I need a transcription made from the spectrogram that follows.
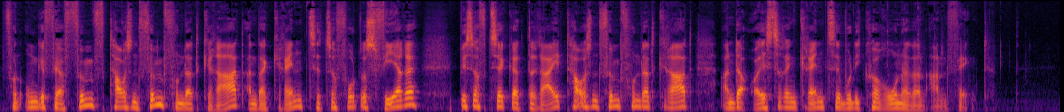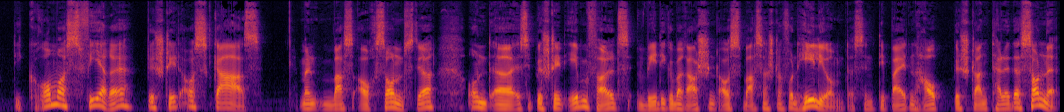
von ungefähr 5500 Grad an der Grenze zur Photosphäre bis auf circa 3500 Grad an der äußeren Grenze, wo die Corona dann anfängt. Die Chromosphäre besteht aus Gas. Ich meine, was auch sonst, ja. Und äh, sie besteht ebenfalls, wenig überraschend, aus Wasserstoff und Helium. Das sind die beiden Hauptbestandteile der Sonne.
